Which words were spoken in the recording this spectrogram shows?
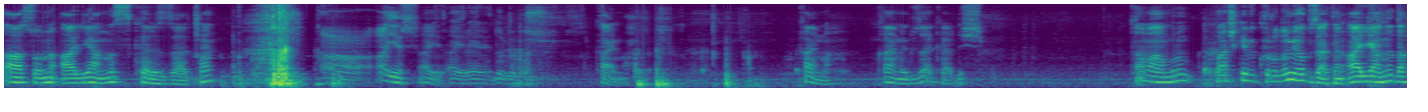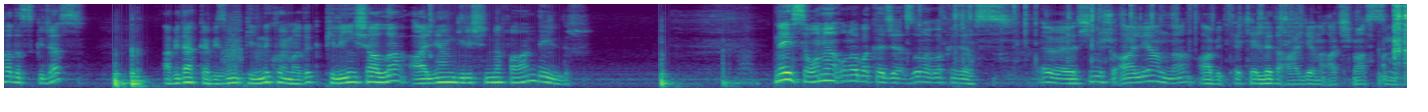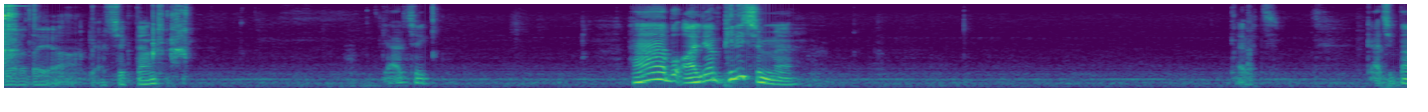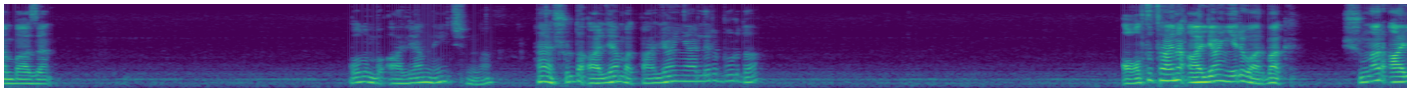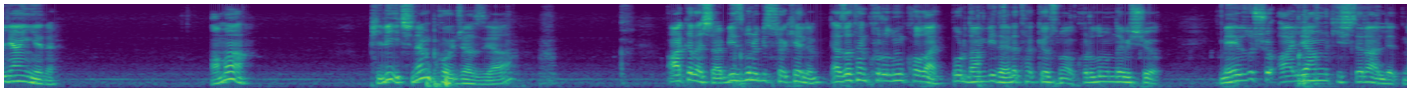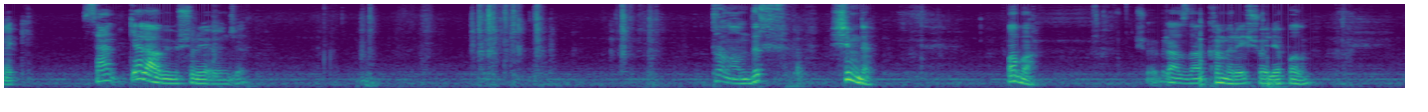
Daha sonra alyanla sıkarız zaten. Hayır, hayır, hayır, hayır. Dur, dur. Kayma. Kayma. Kayma güzel kardeşim. Tamam bunun başka bir kurulum yok zaten. Alyanlı daha da sıkacağız. Ha bir dakika biz bunun pilini koymadık. Pili inşallah alyan girişinde falan değildir. Neyse ona ona bakacağız. Ona bakacağız. Evet şimdi şu alyanla abi tek elle de alyanı açmazsın bu arada ya. Gerçekten. Gerçek. Ha bu alyan pil için mi? Evet. Gerçekten bazen Oğlum bu alyan ne için lan? Ha şurada alyan bak. Alyan yerleri burada. 6 tane alyan yeri var bak. Şunlar alyan yeri. Ama pili içine mi koyacağız ya? Arkadaşlar biz bunu bir sökelim. Ya zaten kurulumu kolay. Buradan vidayla takıyorsun ama kurulumunda bir şey yok. Mevzu şu alyanlık işleri halletmek. Sen gel abi bir şuraya önce. Tamamdır. Şimdi baba şöyle biraz daha kamerayı şöyle yapalım.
